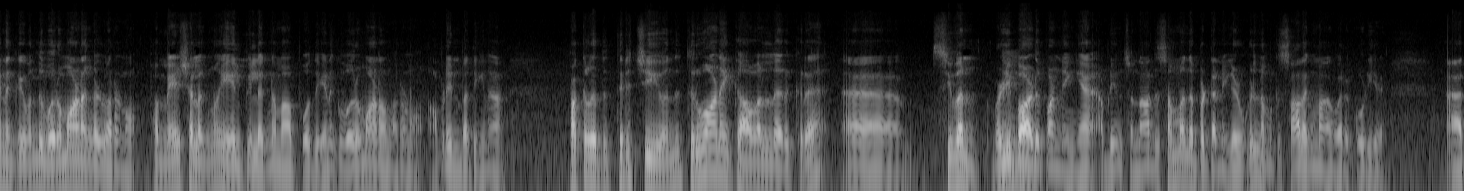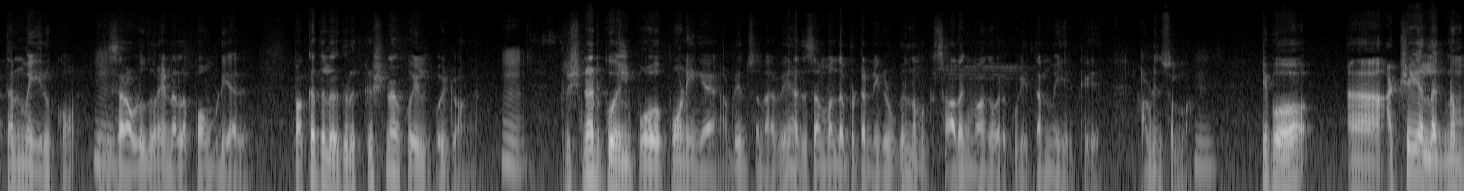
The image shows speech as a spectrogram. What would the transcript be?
எனக்கு வந்து வருமானங்கள் வரணும். இப்போ மேஷ லக்னம் ஏல்பி லக்னமாக போகுது. எனக்கு வருமானம் வரணும் அப்படின்னு பார்த்தீங்கன்னா பக்கத்து திருச்சி வந்து திருவானைக்காவலில் இருக்கிற சிவன் வழிபாடு பண்ணீங்க அப்படின்னு சொன்னால் அது சம்மந்தப்பட்ட நிகழ்வுகள் நமக்கு சாதகமாக வரக்கூடிய தன்மை இருக்கும். இது சார் அவ்வளோ தூரம் என்னால் போக முடியாது. பக்கத்தில் இருக்கிற கிருஷ்ணர் கோயிலுக்கு போயிட்டு வாங்க. கிருஷ்ணர் கோயில் போ போனீங்க அப்படின்னு சொன்னாவே அது சம்பந்தப்பட்ட நிகழ்வுகள் நமக்கு சாதகமாக வரக்கூடிய தன்மை இருக்குது அப்படின்னு சொல்லலாம். இப்போது அக்ஷய லக்னம்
